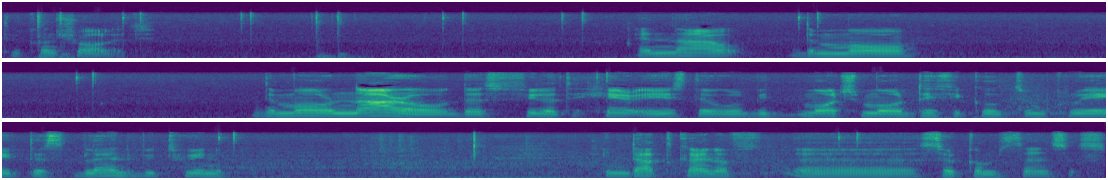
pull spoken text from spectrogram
to control it. And now the more the more narrow this fillet here is there will be much more difficult to create this blend between in that kind of uh, circumstances.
